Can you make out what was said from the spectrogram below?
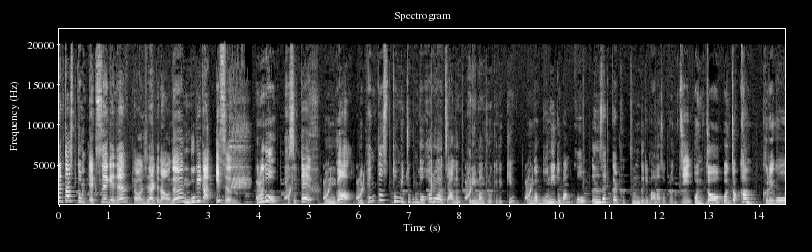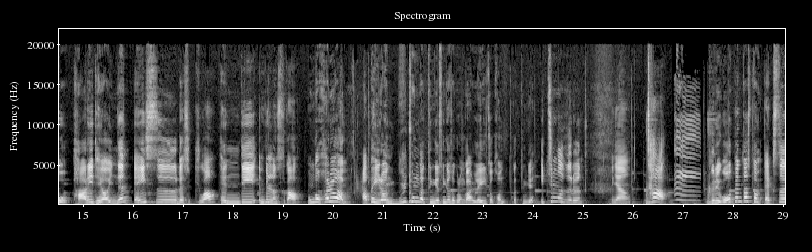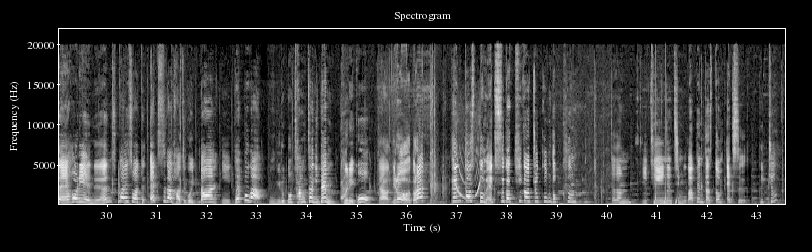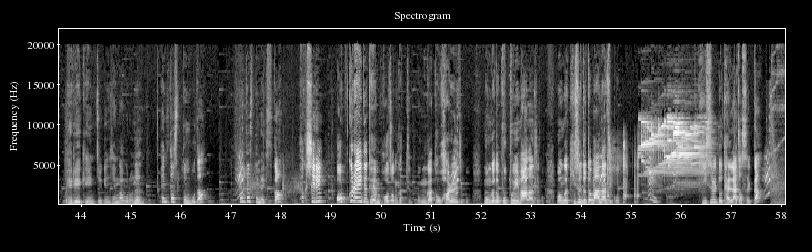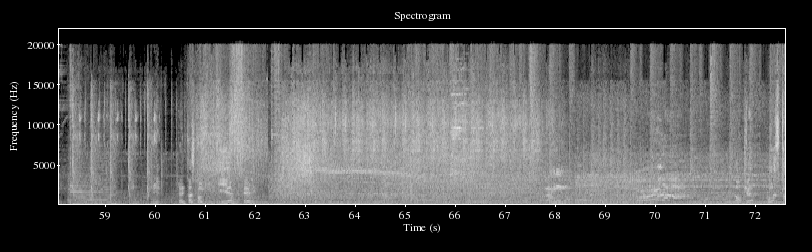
펜타스톰 X에게는 변신할 때 나오는 무기가 있음. 그리고 봤을 때 뭔가 우리 펜타스톰이 조금 더 화려하지 않음? 베리만 그렇게 느낌? 뭔가 무늬도 많고 은색깔 부품들이 많아서 그런지 번쩍번쩍함. 그리고 발이 되어 있는 에이스 레스큐와 댄디 앰뷸런스가 뭔가 화려함. 앞에 이런 물총 같은 게 생겨서 그런가? 레이저 건 같은 게? 이 친구들은 그냥 차! 그리고 펜타스톰 X의 허리에는 스카이 스와트 X가 가지고 있던 이 대포가 무기로 또 장착이 됨. 그리고 자 뒤로 돌아. 펜타스톰 X가 키가 조금 더 큰. 짜잔. 이 뒤에 있는 친구가 펜타스톰 X. 그쵸? 베리의 개인적인 생각으로는 펜타스톰보다 펜타스톰 X가 확실히 업그레이드 된 버전 같은 뭔가 더 화려해지고 뭔가 더 부품이 많아지고 뭔가 기술도 더 많아지고 기술도 달라졌을까? 펜타스톰 EM 버스터.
